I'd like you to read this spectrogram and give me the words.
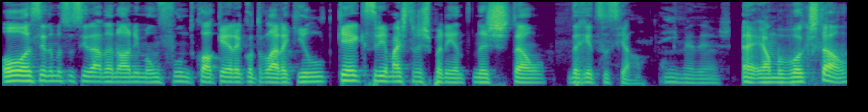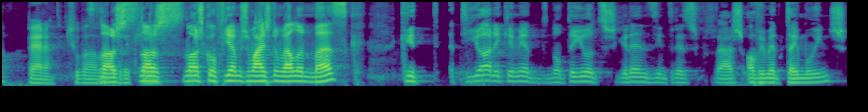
ou a ser uma sociedade anónima, um fundo qualquer a controlar aquilo, quem é que seria mais transparente na gestão da rede social? Ai meu Deus. É, é uma boa questão. Espera, se nós, se, nós, se nós confiamos mais no Elon Musk, que teoricamente não tem outros grandes interesses por trás, obviamente tem muitos,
